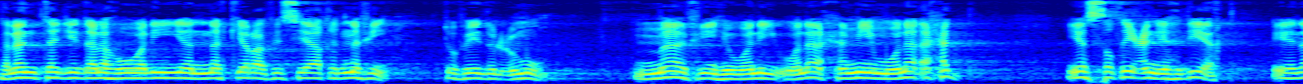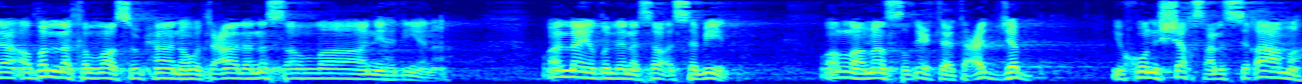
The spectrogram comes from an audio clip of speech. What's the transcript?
فلن تجد له وليا نكر في سياق النفي تفيد العموم. ما فيه ولي ولا حميم ولا أحد يستطيع أن يهديك. إذا أضلك الله سبحانه وتعالى نسأل الله أن يهدينا وأن لا يضلنا سواء السبيل. والله ما نستطيع تتعجب. يكون الشخص على الاستقامة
